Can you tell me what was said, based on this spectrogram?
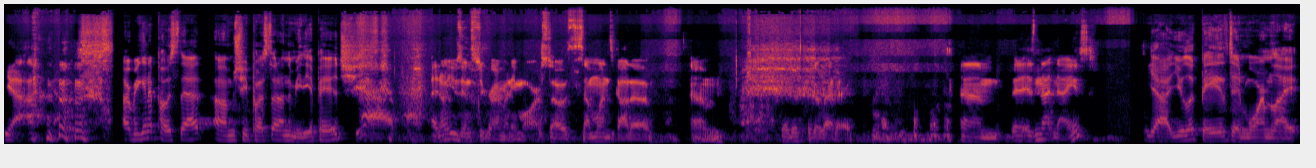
Yeah. Are we going to post that? Um, should we post that on the media page? yeah. I don't use Instagram anymore, so someone's got to um, go this to the Reddit. Um, isn't that nice? Yeah, you look bathed in warm light.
